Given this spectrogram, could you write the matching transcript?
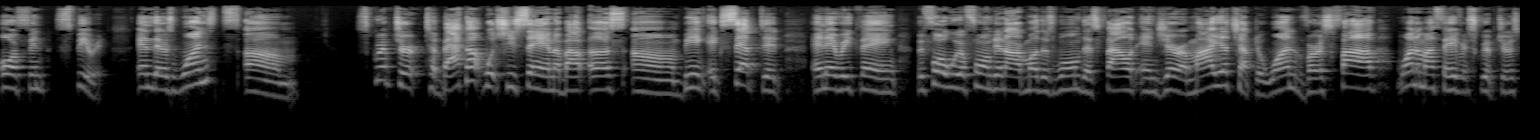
orphan spirit. And there's one um, scripture to back up what she's saying about us um, being accepted and everything before we were formed in our mother's womb that's found in Jeremiah chapter 1 verse 5 one of my favorite scriptures.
